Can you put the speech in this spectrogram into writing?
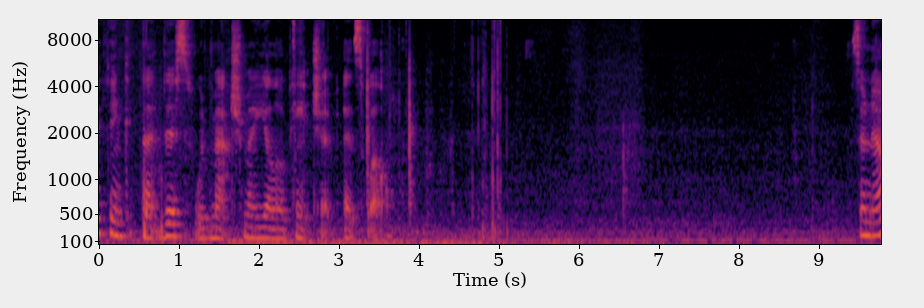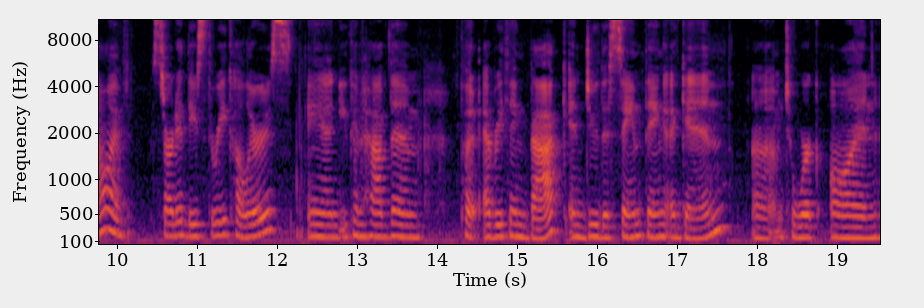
I think that this would match my yellow paint chip as well. So now I've started these three colors and you can have them put everything back and do the same thing again um, to work on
